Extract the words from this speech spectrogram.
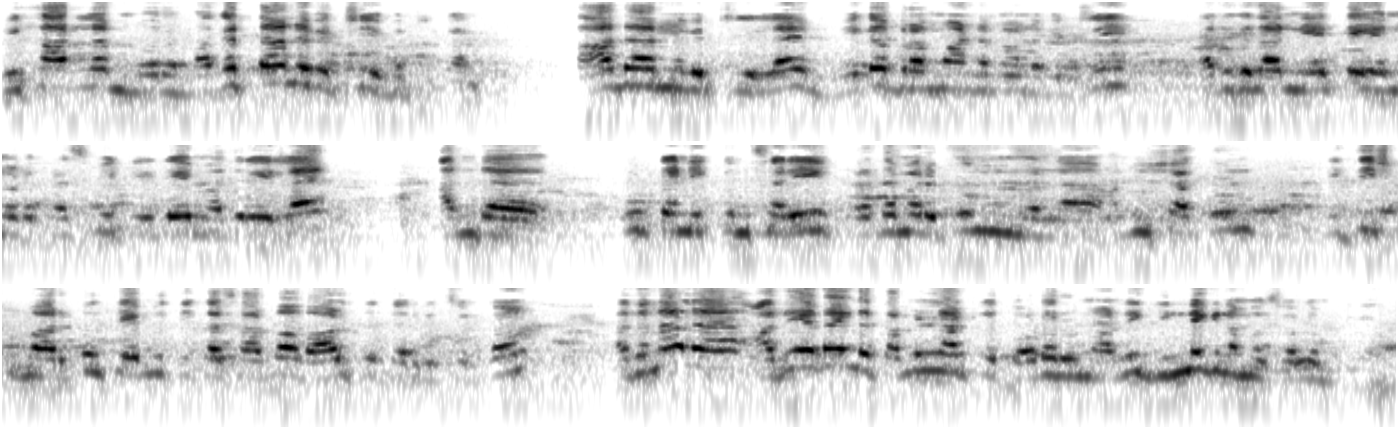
பீகார்ல ஒரு மகத்தான வெற்றியை பெற்றிருக்காங்க. சாதாரண வெற்றி இல்ல மிக பிரம்மாண்டமான வெற்றி. அதுக்குதான் நேத்தே என்னோட பிரஸ் மீட் இதே மதுரையில அந்த கூட்டணிக்கும் சரி பிரதமருக்கும் அமித்ஷாக்கும் நிதிஷ்குமாருக்கும் தேமுதிக சார்பா வாழ்த்து தெரிவிச்சிருக்கோம். அதனால அதே தான் இங்க தமிழ்நாட்டுல தொடருமான்னு இன்னைக்கு நம்ம சொல்ல முடியும்.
